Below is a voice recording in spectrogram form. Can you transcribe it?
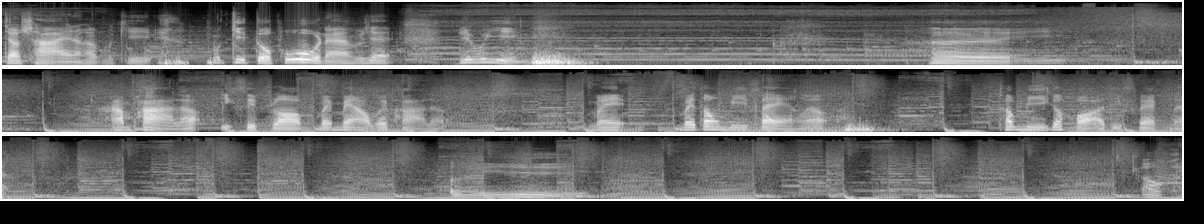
เจ้าชายนะครับ เมื่อกี้ เมื่อกี้ตัวผู้นะ ไม่ใช่ไม่ใช่ผู้หญิง เฮ้ย ห้ามผ่าแล้ว อีกสิบรอบไม่ไม่เอาไม่ผ่าแล้ว ไม่ไม่ต้องมีแสงแล้ว ถ้ามีก็ขออาร์ติแฟกต์นะ เอ้ย โอเค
